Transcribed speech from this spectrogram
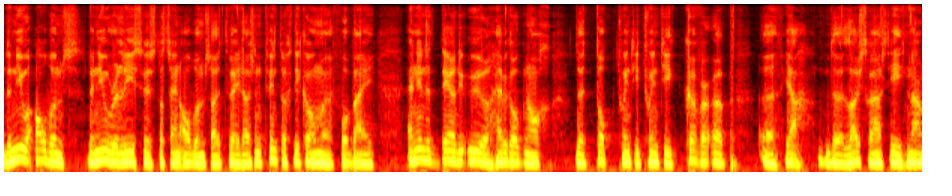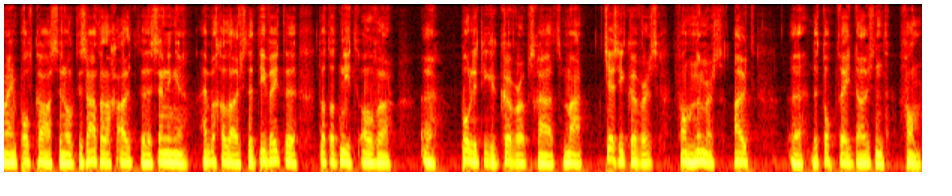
De nieuwe albums, de nieuwe releases... dat zijn albums uit 2020, die komen voorbij. En in het derde uur heb ik ook nog de Top 2020 cover-up... eh, ja, de luisteraars die naar mijn podcast... en ook de zaterdag uitzendingen hebben geluisterd... die weten dat het niet over uh, politieke cover-ups gaat... maar jazzy covers van nummers uit uh, de top 2000 van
